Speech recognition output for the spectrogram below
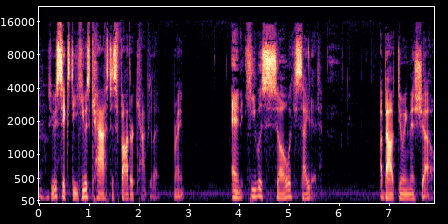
So he was 60. He was cast as Father Capulet, right? And he was so excited about doing this show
